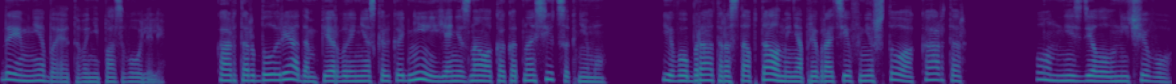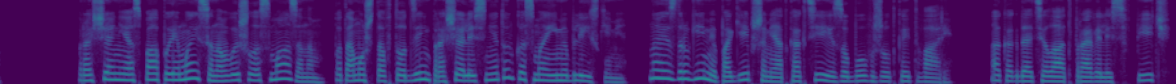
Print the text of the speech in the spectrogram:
да и мне бы этого не позволили. Картер был рядом первые несколько дней, и я не знала, как относиться к нему. Его брат растоптал меня, превратив в ничто, а Картер... Он не сделал ничего. Прощание с папой и Мейсоном вышло смазанным, потому что в тот день прощались не только с моими близкими, но и с другими погибшими от когтей и зубов жуткой твари. А когда тела отправились в печь,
